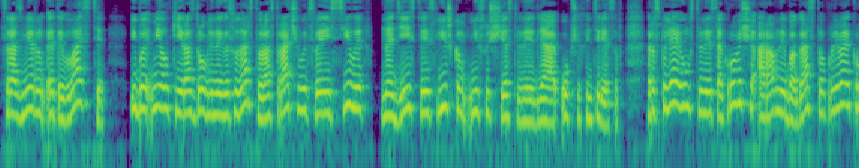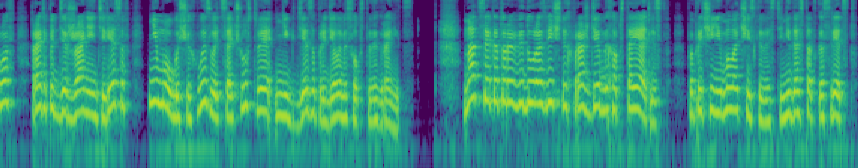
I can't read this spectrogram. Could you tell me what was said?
с размером этой власти – ибо мелкие раздробленные государства растрачивают свои силы на действия слишком несущественные для общих интересов, распыляя умственные сокровища, а равные богатства, проливая кровь ради поддержания интересов, не могущих вызвать сочувствие нигде за пределами собственных границ. Нация, которая ввиду различных враждебных обстоятельств по причине малочисленности, недостатка средств,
